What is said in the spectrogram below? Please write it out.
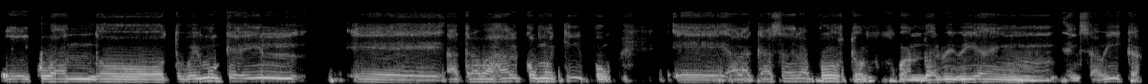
eh, cuando tuvimos que ir eh, a trabajar como equipo eh, a la casa del apóstol cuando él vivía en, en Sabica,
